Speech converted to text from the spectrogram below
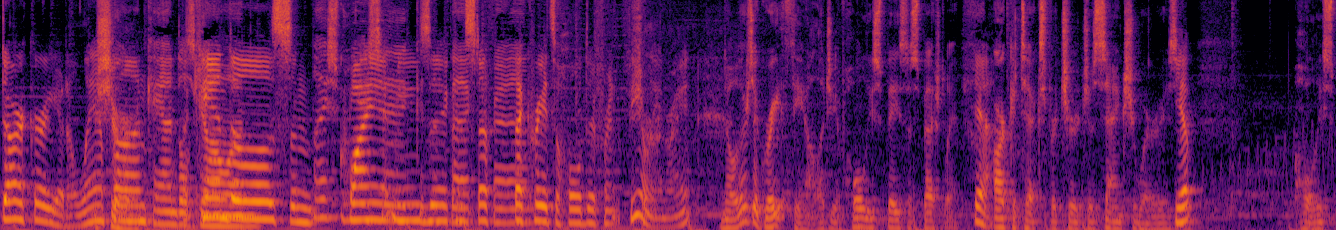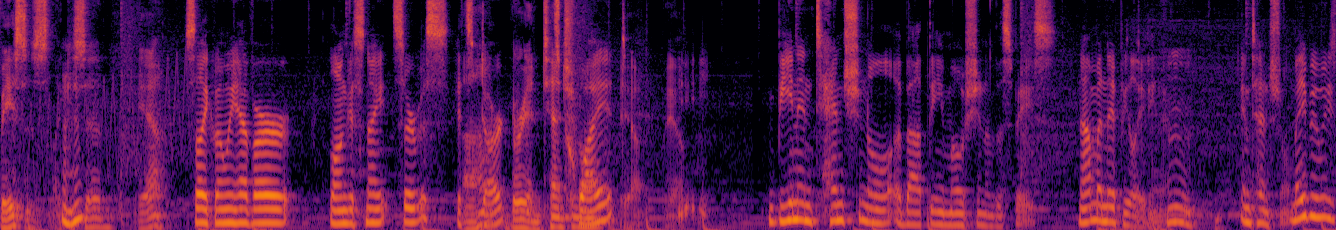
darker. You had a lamp Sure, on, candles candles, some nice quiet music music and stuff. That creates a whole different feeling, right? No, there's a great theology of holy space, especially. Yeah. Architects for churches, sanctuaries. Yep. Holy spaces, like Mm-hmm. you said. Yeah. So like when we have our longest night service, it's Uh-huh. dark, Very intentional. quiet. Yeah. Yeah. being intentional about the emotion of the space, not manipulating it. Hmm. Intentional. Maybe we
